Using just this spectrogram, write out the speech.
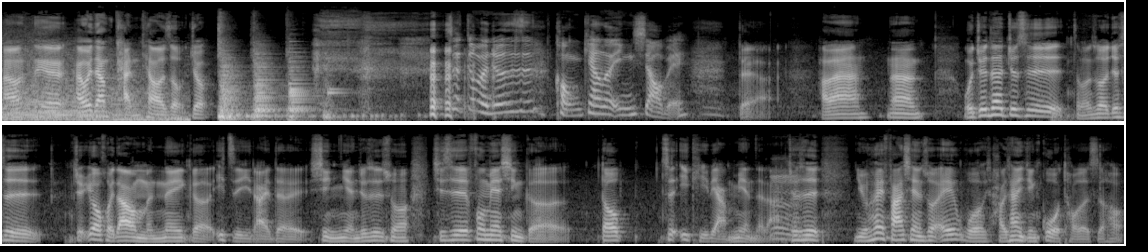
然后那个还会这样弹跳的时候就，这根本就是孔锵的音效呗。对啊，好啦，那我觉得就是怎么说，就是。就又回到我们那个一直以来的信念，就是说，其实负面性格都是一体两面的啦。嗯、就是你会发现说，哎、欸，我好像已经过头的时候，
